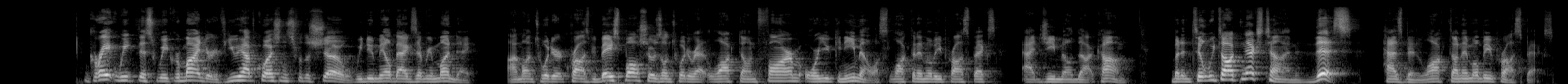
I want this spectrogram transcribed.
Great week this week. Reminder: if you have questions for the show, we do mailbags every Monday. I'm on Twitter at Crosby Baseball. Shows on Twitter at Locked On Farm, or you can email us lockedonmlbprospects at gmail.com. But until we talk next time, this has been Locked on MLB Prospects.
